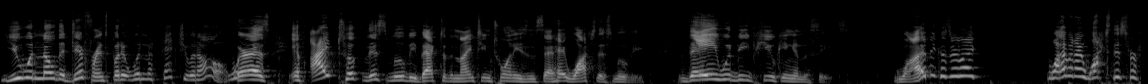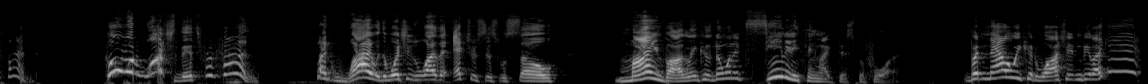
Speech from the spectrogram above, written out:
you wouldn't know the difference, but it wouldn't affect you at all. Whereas if I took this movie back to the 1920s and said, hey, watch this movie, they would be puking in the seats. Why? Because they're like, why would I watch this for fun? Who would watch this for fun? Like, why? would- Which is why The Exorcist was so mind boggling because no one had seen anything like this before. But now we could watch it and be like, eh,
